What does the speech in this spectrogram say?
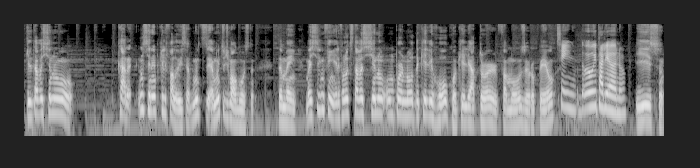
que ele tava assistindo. Cara, não sei nem porque ele falou isso, é muito, é muito de mau gosto também. Mas enfim, ele falou que estava assistindo um pornô daquele Rocco, aquele ator famoso europeu. Sim, o italiano. Isso.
